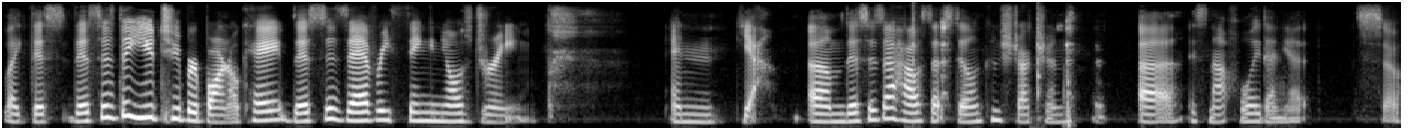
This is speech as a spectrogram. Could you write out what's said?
Like this this is the YouTuber barn, okay? This is everything in y'all's dream. And yeah, um this is a house that's still in construction. Uh it's not fully done yet. So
